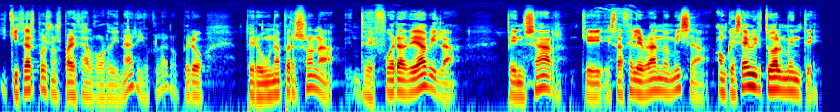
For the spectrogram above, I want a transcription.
y quizás pues nos parece algo ordinario, claro, pero, pero una persona de fuera de Ávila pensar que está celebrando misa, aunque sea virtualmente,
